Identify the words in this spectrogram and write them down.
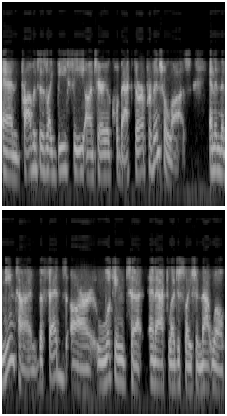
And provinces like BC, Ontario, Quebec, there are provincial laws. And in the meantime, the feds are looking to enact legislation that will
